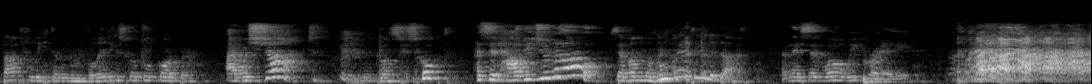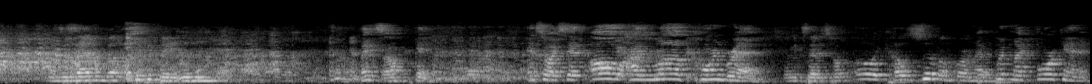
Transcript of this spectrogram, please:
tafel ligt een volledige schotel cornbread. I was shocked. Ik was geschokt. I said, How did you know? Ik zei van, hoe weten jullie dat? And they said, Well, we prayed. En ze zeiden wel, we gebeden. I think so. Okay. And so I said, Oh, I love cornbread. En ik zei dus van, oh, ik hou zo van And I put my fork in it.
